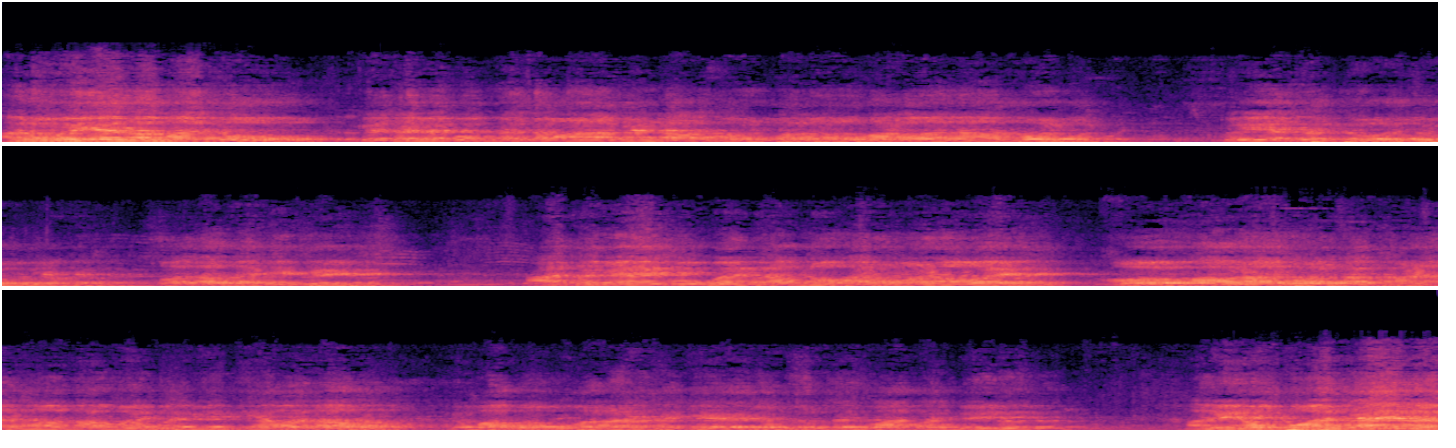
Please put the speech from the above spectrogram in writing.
અને હું એનો માનતો કે તમે કોકને તમારા પેંડા આપો ને વાળવાના આપો. તો એ ધંધો હતો કહેવાય. સોદાબાજી કરી આ તમે આ કોકવાન ગામનો હારો માણો હોય હો પાવડા ધોળકા ખાણમાં કામ હોય તો તમે કહેવા જાઓ કે બાપુ હું ફલાણી જગ્યાએ જઉં છું તો વાત કરી દઈએ અને એનો ફોન જાય ને,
